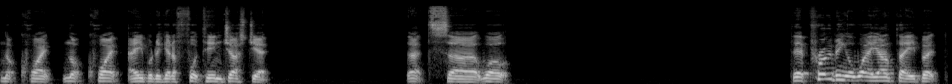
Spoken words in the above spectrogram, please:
Not quite, not quite able to get a foot in just yet. That's, uh, well, they're probing away, aren't they? But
